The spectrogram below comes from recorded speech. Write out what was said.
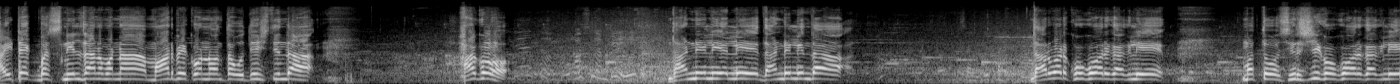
ಹೈಟೆಕ್ ಬಸ್ ನಿಲ್ದಾಣವನ್ನು ಮಾಡಬೇಕು ಅನ್ನುವಂಥ ಉದ್ದೇಶದಿಂದ ಹಾಗೂ ದಾಂಡೇಲಿಯಲ್ಲಿ, ದಾಂಡೇಲಿಯಿಂದ ಧಾರವಾಡಕ್ಕೆ ಹೋಗುವವರಿಗಾಗಲಿ ಮತ್ತು ಶಿರ್ಸಿಗೆ ಹೋಗುವವರಿಗಾಗಲಿ,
